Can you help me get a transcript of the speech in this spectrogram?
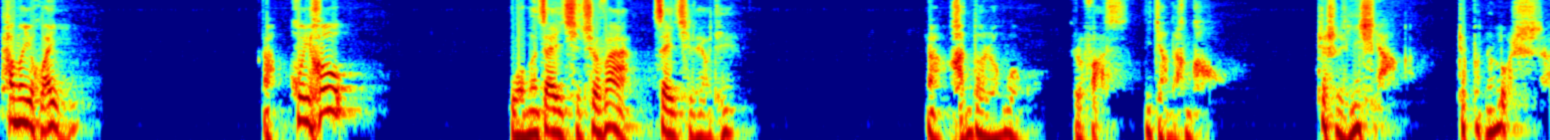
他们又怀疑啊。会后我们在一起吃饭，在一起聊天啊，很多人问我：“这法师，你讲的很好，这是理想，这不能落实啊。”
